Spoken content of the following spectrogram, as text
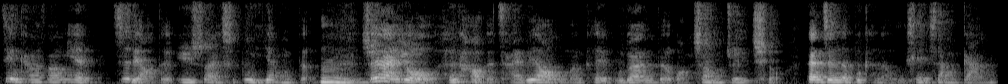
健康方面治疗的预算是不一样的。嗯，虽然有很好的材料，我们可以不断的往上追求，但真的不可能无限上纲。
